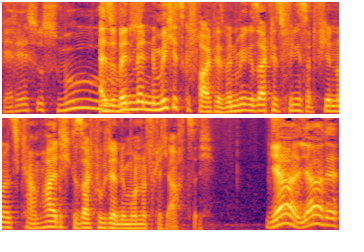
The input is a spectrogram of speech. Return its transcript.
Ja, der ist so smooth. Also wenn, wenn du mich jetzt gefragt hättest, wenn du mir gesagt hättest, Phoenix hat 94 km/h, hätte ich gesagt, Flug der Dämonen hat vielleicht 80. Ja, ja, der,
